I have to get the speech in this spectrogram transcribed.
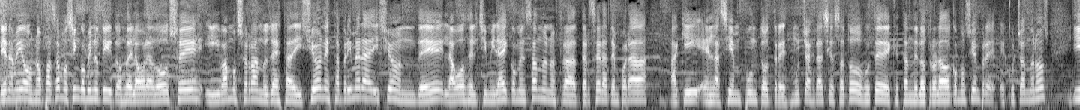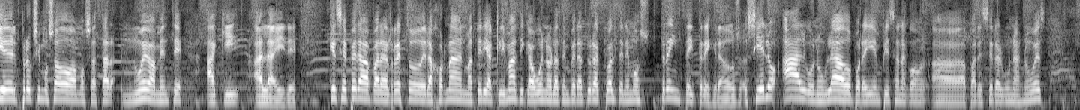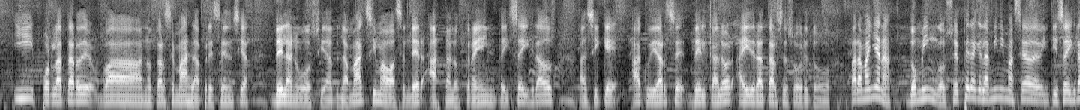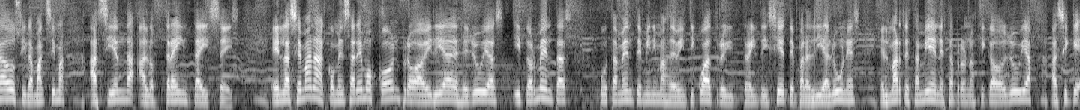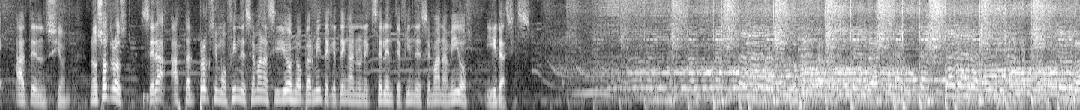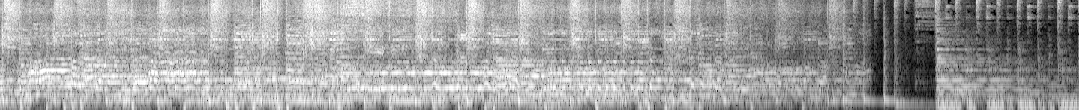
Bien amigos, nos pasamos cinco minutitos de la hora 12 y vamos cerrando ya esta edición, esta primera edición de La Voz del Chimiray, comenzando nuestra tercera temporada aquí en la 100.3. Muchas gracias a todos ustedes que están del otro lado como siempre escuchándonos y el próximo sábado vamos a estar nuevamente aquí al aire. ¿Qué se espera para el resto de la jornada en materia climática? Bueno, la temperatura actual tenemos 33 grados. Cielo algo nublado, por ahí empiezan a, aparecer algunas nubes y por la tarde va a notarse más la presencia de la nubosidad. La máxima va a ascender hasta los 36 grados, así que a cuidarse del calor, a hidratarse sobre todo. Para mañana, domingo, se espera que la mínima sea de 26 grados y la máxima ascienda a los 36. En la semana comenzaremos con probabilidades de lluvias y tormentas justamente mínimas de 24 y 37 para el día lunes. El martes también está pronosticado lluvia, así que atención. Nosotros será hasta el próximo fin de semana, si Dios lo permite, que tengan un excelente fin de semana amigos y gracias.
